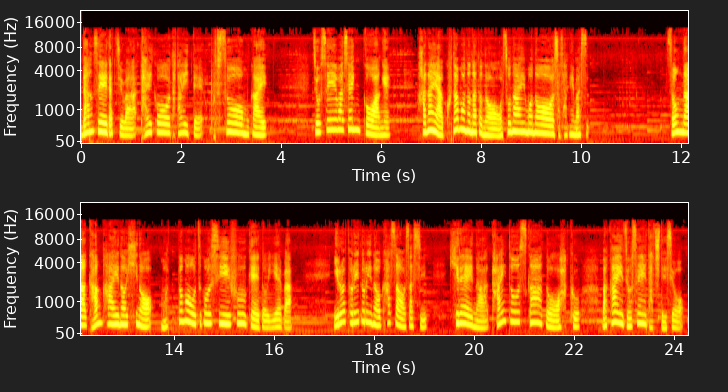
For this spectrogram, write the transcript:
男性たちは太鼓を叩いて仏像を迎え、女性は線香をあげ、花や果物などのお供え物を捧げます。そんな寛拝の日の最も美しい風景といえば、色とりどりの傘を差し、綺麗なタイトスカートを履く若い女性たちでしょう。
